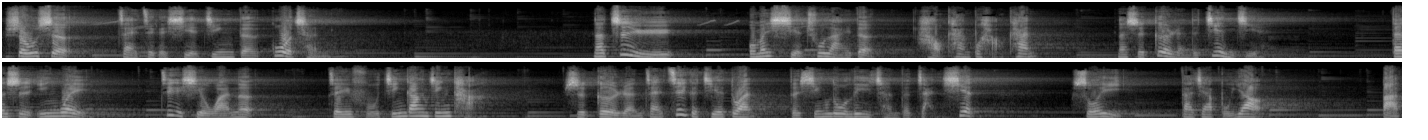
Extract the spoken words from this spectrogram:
收摄在这个写经的过程。那至于我们写出来的好看不好看，那是个人的见解。但是因为这个写完了这一幅《金刚经》塔，是个人在这个阶段的心路历程的展现，所以大家不要。把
